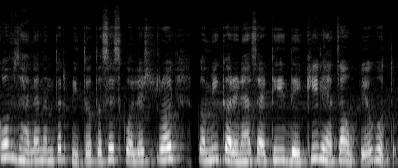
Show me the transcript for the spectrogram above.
कफ झाल्यानंतर पितो तसेच कोलेस्ट्रॉल कमी करण्यासाठी देखील ह्याचा उपयोग होतो.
